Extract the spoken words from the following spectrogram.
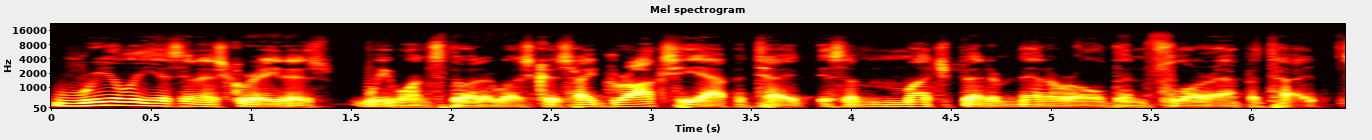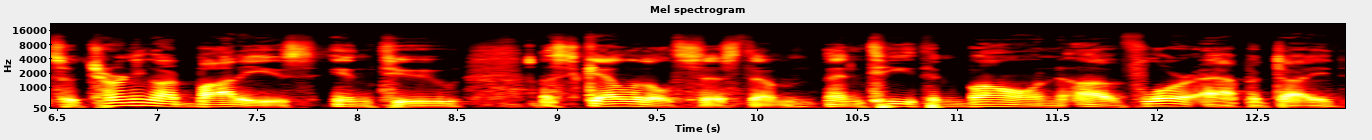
Really isn't as great as we once thought it was because hydroxyapatite is a much better mineral than fluorapatite. So turning our bodies into a skeletal system and teeth and bone of fluorapatite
